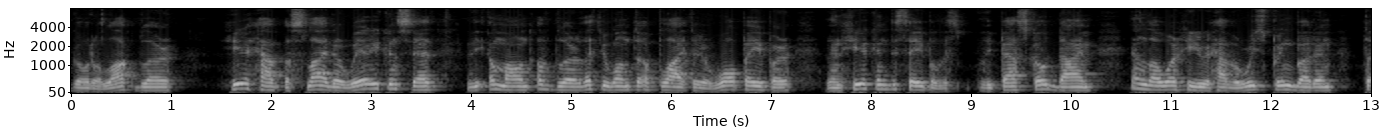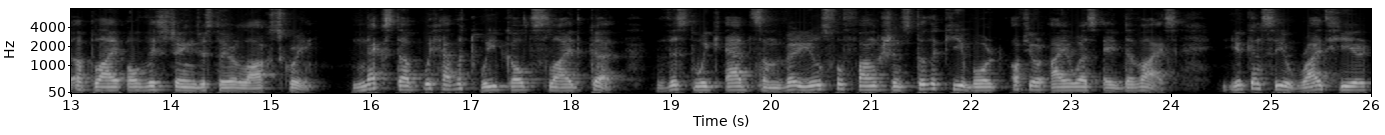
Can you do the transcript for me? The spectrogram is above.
go to lock blur. Here you have a slider where you can set the amount of blur that you want to apply to your wallpaper. Then here you can disable this, the passcode dime and lower here you have a respring button to apply all these changes to your lock screen. Next up we have a tweak called slide cut. This tweak adds some very useful functions to the keyboard of your iOS 8 device. You can see right here,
